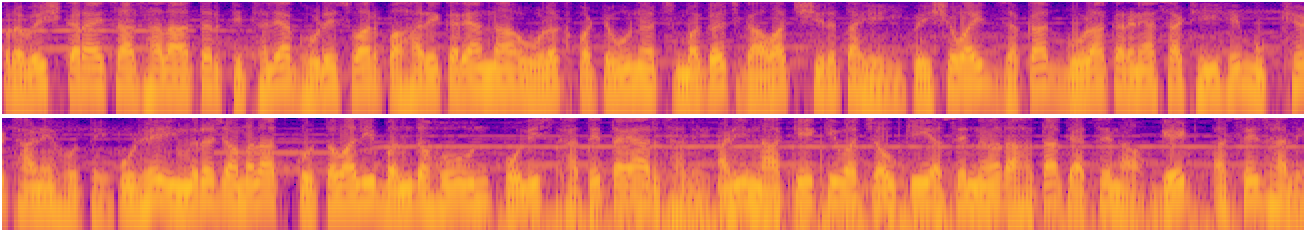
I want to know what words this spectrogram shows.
प्रवेश करायचा झाला तर तिथल्या घोडेस्वार पहारेकऱ्यांना ओळख पटवूनच मगच गावात शिरता येईल. पेशवाईत जकात गोळा करण्यासाठी हे मुख्य ठाणे होते. पुढे इंग्रज अंमलात कोतवाली बंद होऊन पोलीस खाते तयार झाले आणि नाके किंवा चौकी असे न राहता त्याचे नाव गेट असे झाले.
